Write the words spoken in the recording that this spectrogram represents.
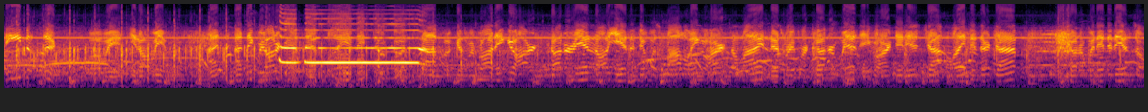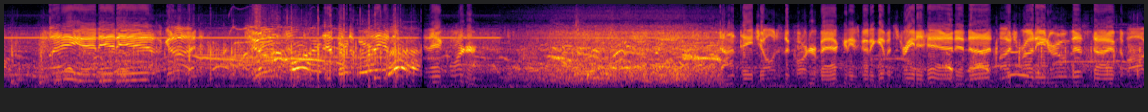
13 to six. Well, we, you know, we, I, I think we autographed that play, they still couldn't stop because we brought Engelhardt and Cutter in, and all you had to do was follow Engelhardt the line. That's right where Cutter went. Engelhardt did his job, line did their job. Cutter went into the end zone. Play, and it is good. Two Boyd, step in the kick is play in corner. Dante Jones, the quarterback, and he's going to give it straight ahead, and not much running room this time. The ball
